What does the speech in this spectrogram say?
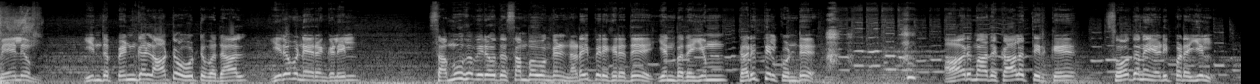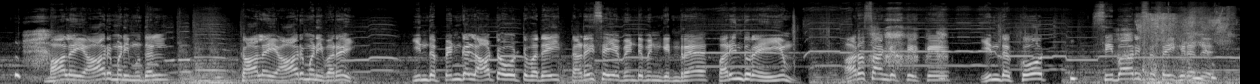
மேலும் இந்த பெண்கள் ஆட்டோ ஓட்டுவதால் இரவு நேரங்களில் சமூக விரோத சம்பவங்கள் நடைபெறுகிறது என்பதையும் கருத்தில் கொண்டு ஆறு மாத காலத்திற்கு சோதனை அடிப்படையில் மாலை ஆறு மணி முதல் காலை ஆறு மணி வரை இந்த பெண்கள் ஆட்டோ ஓட்டுவதை தடை செய்ய வேண்டும் என்கின்ற பரிந்துரையையும் அரசாங்கத்திற்கு இந்த கோர்ட் சிபாரிசு செய்கிறது.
